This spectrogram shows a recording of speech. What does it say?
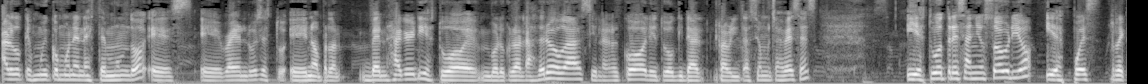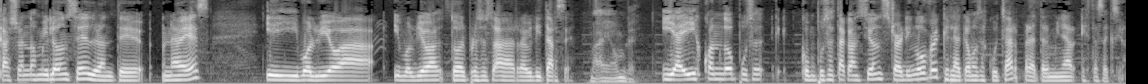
algo que es muy común en este mundo, es eh, Ryan Lewis, estu- eh, no, perdón, Ben Haggerty estuvo involucrado en las drogas y en el alcohol y tuvo que ir a rehabilitación muchas veces. Y estuvo tres años sobrio y después recayó en 2011 durante una vez y volvió a, y volvió a todo el proceso a rehabilitarse. Vaya, hombre. Y ahí es cuando puso, compuso esta canción, Starting Over, que es la que vamos a escuchar para terminar esta sección.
